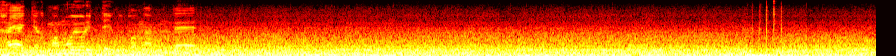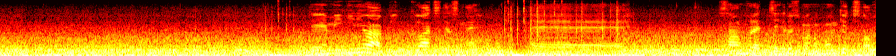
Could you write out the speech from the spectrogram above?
早いっていうか、まあ、最寄りっていうことになるんでで右にはビッグアーチですね、えーサンフレッチェ広島の本拠地とで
